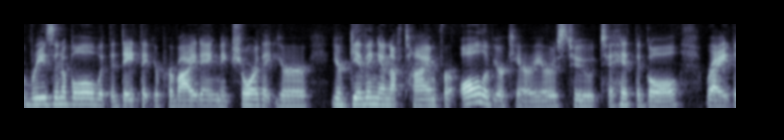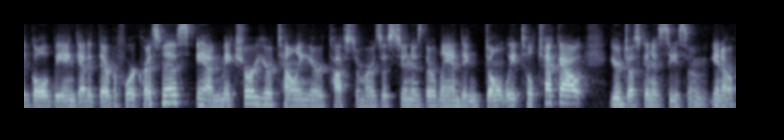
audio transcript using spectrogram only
reasonable with the date that you're providing make sure that you're you're giving enough time for all of your carriers to to hit the goal right the goal being get it there before christmas and make sure you're telling your customers as soon as they're landing don't wait till checkout you're just going to see some you know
